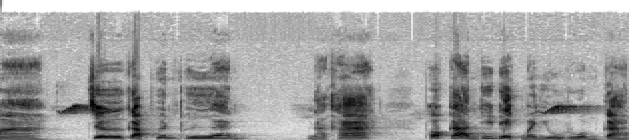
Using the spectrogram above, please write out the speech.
มาเจอกับเพื่อนๆนะคะ เพราะการที่เด็กมาอยู่รวมกัน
